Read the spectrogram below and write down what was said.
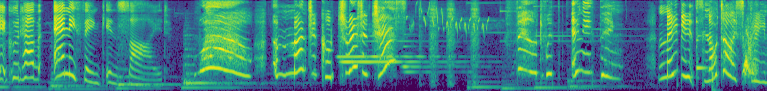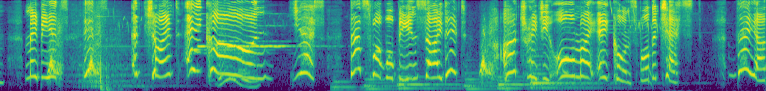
It could have anything inside. Wow! A magical treasure chest! Filled with anything. Maybe it's not ice cream. Maybe it's... it's a giant acorn! Yes, that's what will be inside it. I'll trade you all my acorns for the chest. They are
